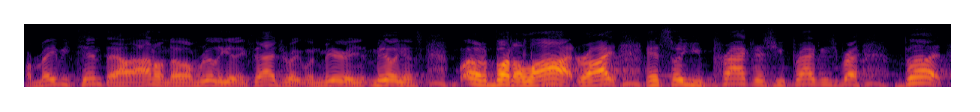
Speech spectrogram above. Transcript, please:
or maybe 10,000. I don't know. I'm really going exaggerate with millions, but, but a lot, right? And so you practice, you practice, you practice. But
